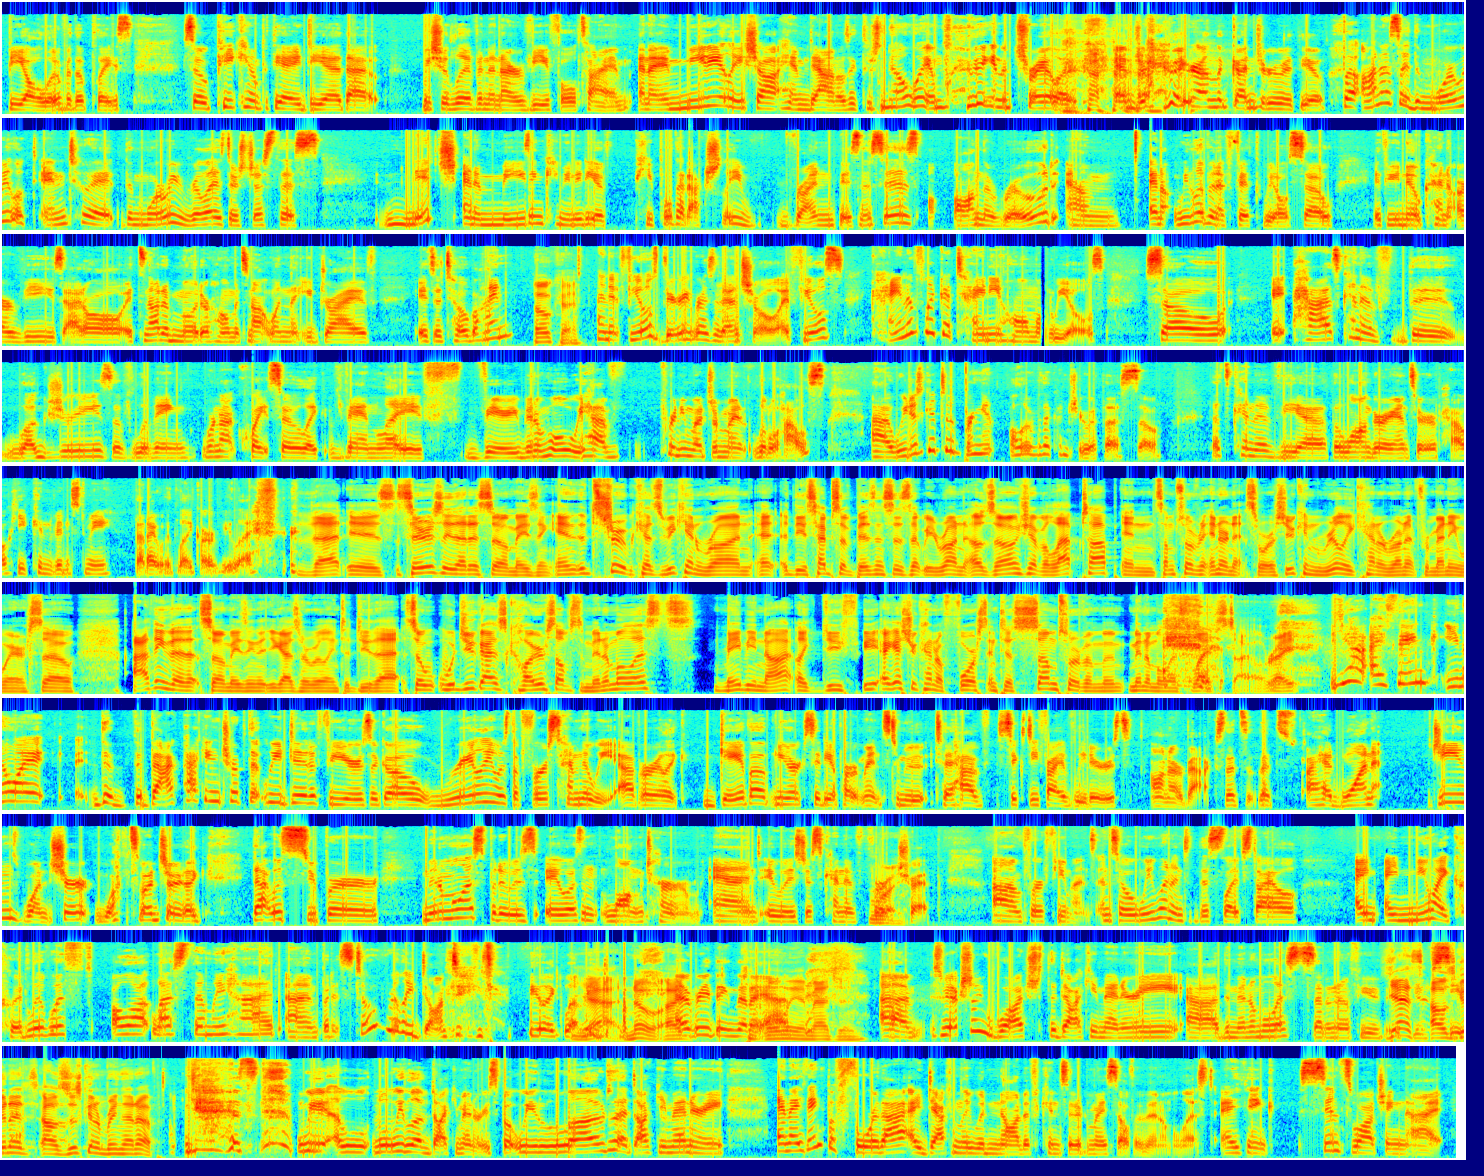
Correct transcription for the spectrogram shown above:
be all over the place so pete came up with the idea that we should live in an RV full time. And I immediately shot him down. I was like, there's no way I'm living in a trailer and driving around the country with you. But honestly, the more we looked into it, the more we realized there's just this niche and amazing community of people that actually run businesses on the road. Um, and we live in a fifth wheel. So if you know kind of RVs at all, it's not a motorhome. It's not one that you drive. It's a tow behind. Okay. And it feels very residential. It feels kind of like a tiny home on wheels. So it has kind of the luxuries of living. We're not quite so like van life, very minimal. We have pretty much a little house. Uh, we just get to bring it all over the country with us. So that's kind of the uh, the longer answer of how he convinced me that I would like RV life. that is seriously that is so amazing, and it's true because we can run uh, these types of businesses that we run as long as you have a laptop and some sort of an internet source. You can really kind of run it from anywhere. So I think that that's so amazing that you guys are willing to do that. So would you guys call yourselves minimalists? Maybe not. Like, do you? I guess you're kind of forced into some sort of a minimalist lifestyle, right? Yeah, I think you know what the the backpacking trip that we did a few years ago really was the first time that we ever like gave up New York City apartments to move to have 65 liters on our backs. That's that's I had one jeans, one shirt, one sweatshirt. Like that was super minimalist, but it was it wasn't long term, and it was just kind of for right. a trip um, for a few months. And so we went into this lifestyle I, I knew I could live with a lot less than we had, um, but it's still really daunting to be like let yeah, me no, I everything that I can only imagine. Um, so we actually watched the documentary, uh, The Minimalists. I don't know if you've yes, if you've I was gonna, that. I was just gonna bring that up. Yes, we well we love documentaries, but we loved that documentary, and I think before that I definitely would not have considered myself a minimalist. I think since watching that,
